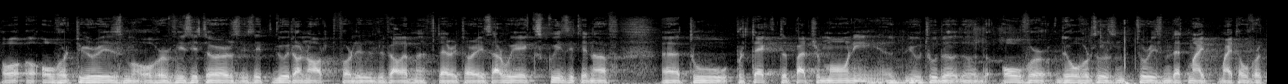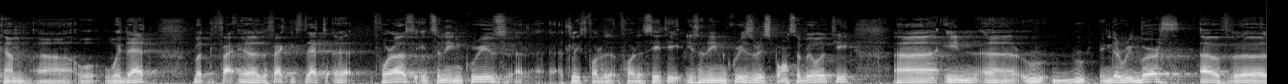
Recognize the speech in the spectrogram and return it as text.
over tourism, over visitors? Is it good or not for the development of territories? Are we exquisite enough uh, to protect the patrimony uh, due to the, the, the, over the over tourism that might might overcome uh, with that? But the, fa- uh, the fact is that uh, for us, it's an increase, uh, at least for the, for the city, is an increased responsibility uh, in, uh, in the rebirth of uh,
